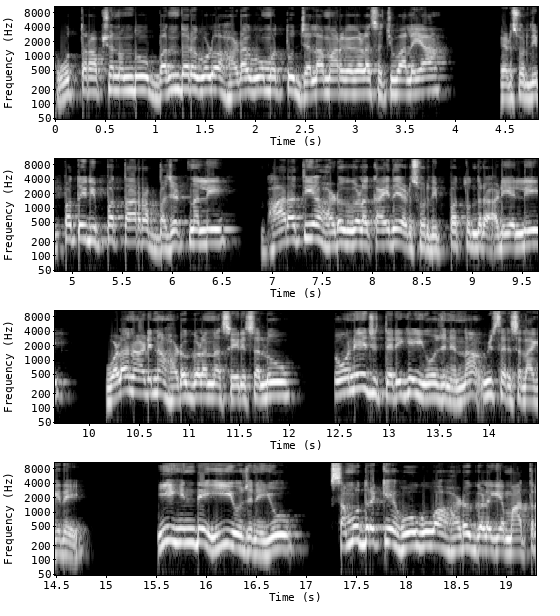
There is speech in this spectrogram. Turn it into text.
ಉತ್ತರ ಆಪ್ಷನ್ ಒಂದು, ಬಂದರುಗಳು ಹಡಗು ಮತ್ತು ಜಲಮಾರ್ಗಗಳ ಸಚಿವಾಲಯ. ಎರಡ್ ಸಾವಿರದ ಇಪ್ಪತ್ತೈದು ಇಪ್ಪತ್ತಾರರ ಬಜೆಟ್ನಲ್ಲಿ ಭಾರತೀಯ ಹಡಗುಗಳ ಕಾಯ್ದೆ ಎರಡ್ ಸಾವಿರದ ಇಪ್ಪತ್ತೊಂದರ ಅಡಿಯಲ್ಲಿ ಒಳನಾಡಿನ ಹಡಗುಗಳನ್ನು ಸೇರಿಸಲು ಟೋನೇಜ್ ತೆರಿಗೆ ಯೋಜನೆಯನ್ನ ವಿಸ್ತರಿಸಲಾಗಿದೆ. ಈ ಹಿಂದೆ ಈ ಯೋಜನೆಯು ಸಮುದ್ರಕ್ಕೆ ಹೋಗುವ ಹಡಗುಗಳಿಗೆ ಮಾತ್ರ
